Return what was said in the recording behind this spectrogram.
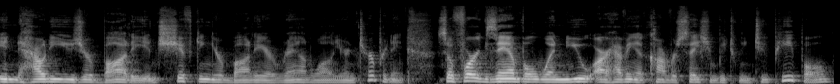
in how to use your body and shifting your body around while you're interpreting. So, for example, when you are having a conversation between two people,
